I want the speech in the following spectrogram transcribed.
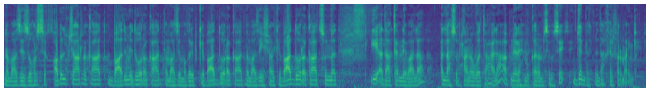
نماز ظہر سے قبل چار رکعت، بعد میں دو رکعت، نماز مغرب کے بعد دو رکعت، نماز عشاء کے بعد دو رکعت سنت۔ یہ ادا کرنے والا اللہ سبحانہ و تعالی اپنے رحم و کرم سے اسے جنت میں داخل فرمائیں گے۔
